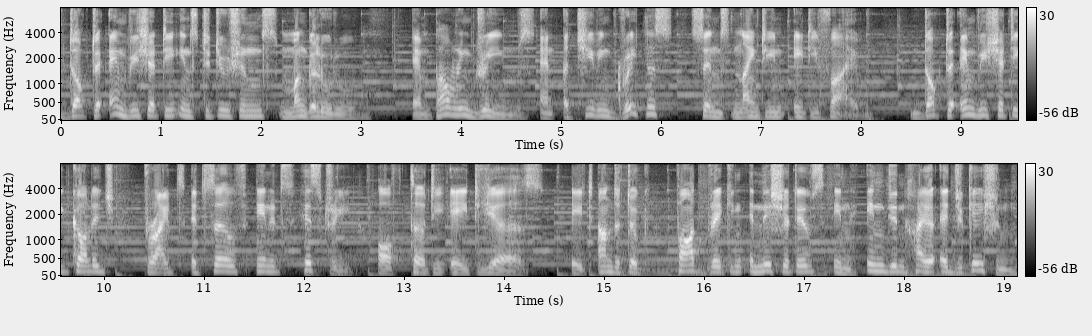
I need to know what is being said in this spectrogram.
Dr. M Shetty Institutions, Mangaluru. Empowering Dreams and Achieving Greatness since 1985. Dr. M Shetty College prides itself in its history of 38 years. It undertook path breaking initiatives in Indian higher education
